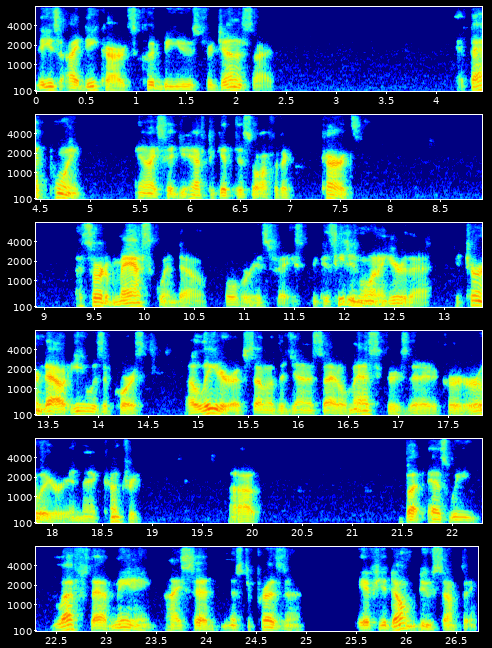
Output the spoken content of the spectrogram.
these ID cards could be used for genocide. At that point, and I said, you have to get this off of the cards. A sort of mask went down over his face because he didn't want to hear that. It turned out he was, of course, a leader of some of the genocidal massacres that had occurred earlier in that country. Uh, but as we left that meeting, I said, Mr. President, if you don't do something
